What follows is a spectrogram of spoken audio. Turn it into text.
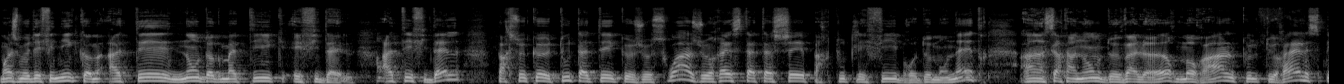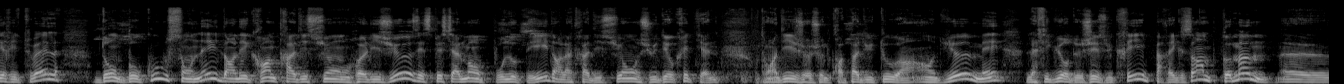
Moi, je me définis comme athée non dogmatique et fidèle. Athée fidèle parce que tout athée que je sois, je reste attaché par toutes les fibres de mon être à un certain nombre de valeurs morales, culturelles, spirituelles, dont beaucoup sont nées dans les grandes traditions religieuses et spécialement pour nos pays dans la tradition judéo-chrétienne. Autrement dit, je, ne crois pas du tout en, Dieu, mais la figure de Jésus-Christ, par exemple, comme homme, euh,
